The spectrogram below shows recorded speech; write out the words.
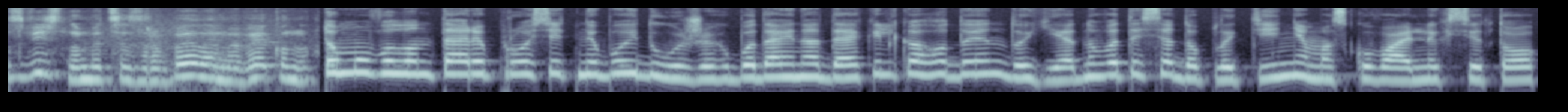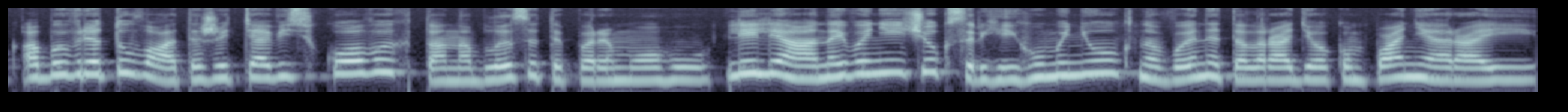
звісно, ми це зробили, ми виконали. Тому волонтери просять небайдужих бодай на декілька годин доєднуватися до плетіння маскувальних сіток, аби врятувати життя військових та наблизити перемогу. Ліліана Іванійчук, Сергій Гуменюк. Новини телерадіокомпанія Раї.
